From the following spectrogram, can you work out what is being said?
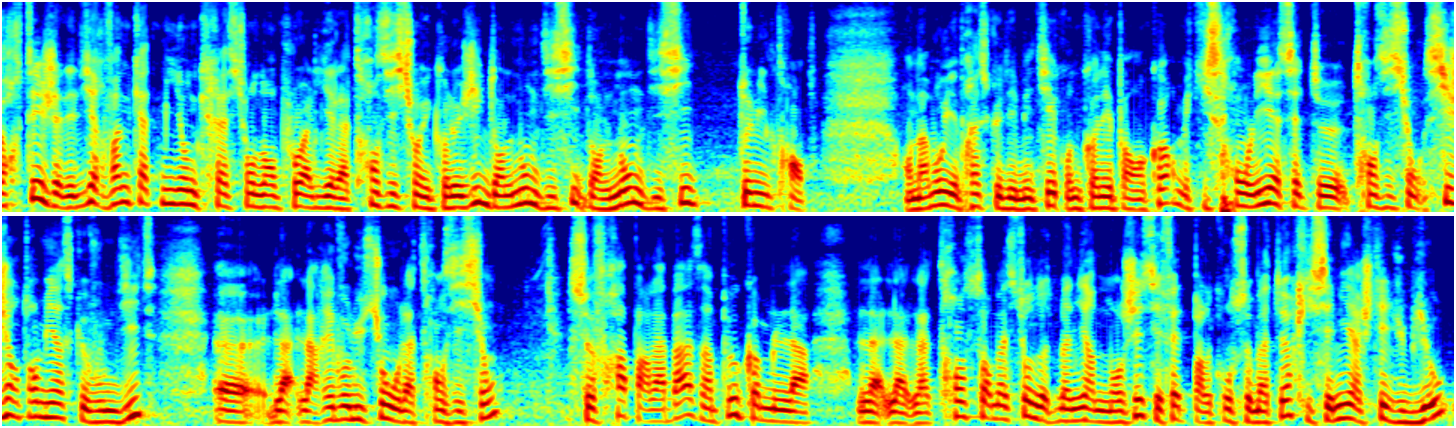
heurté, j'allais dire 24 millions de créations d'emplois liées à la transition écologique dans le monde d'ici dans le monde d'ici 2030. En un mot, il y a presque des métiers qu'on ne connaît pas encore, mais qui seront liés à cette euh, transition. Si j'entends bien ce que vous me dites, euh, la, la révolution ou la transition se fera par la base, un peu comme la, la- transformation de notre manière de manger s'est faite par le consommateur qui s'est mis à acheter du bio.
